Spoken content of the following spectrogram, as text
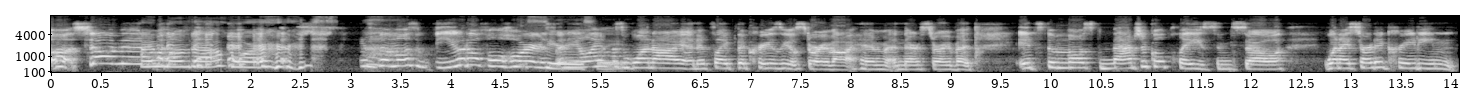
uh, shaman. I love that horse. He's the most beautiful horse, Seriously. and he only has one eye, and it's like the craziest story about him and their story. But it's the most magical place, and so when I started creating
